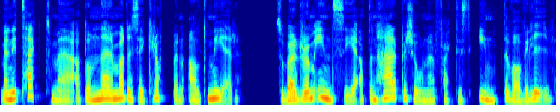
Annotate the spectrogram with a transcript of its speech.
Men i takt med att de närmade sig kroppen allt mer så började de inse att den här personen faktiskt inte var vid liv.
